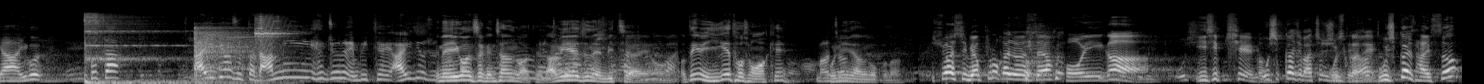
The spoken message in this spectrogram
야 이거 좋다. 아이디어 좋다. 남이 해주는 MBTI 아이디어 좋다. 근데 이건 진짜 괜찮은 것 같아. 남이 해주는 MBTI. 어. 어떻게 보면 이게 더 정확해. 본인이 하는 것보다. 슈아 씨 몇 프로까지 오셨어요? 거의가 27 50까지 맞춰주시면 돼요. 50까지 다 했어?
